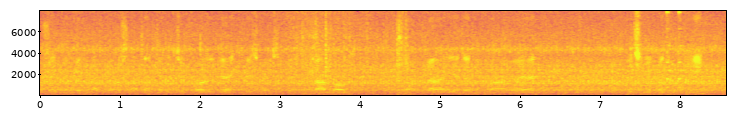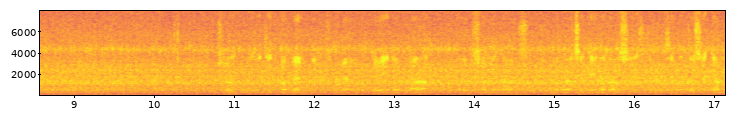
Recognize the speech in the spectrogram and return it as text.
Użyj bęben na włącz, no to to gdziekolwiek, weźmiemy sobie na bok. Dobra, jeden mamy. Lecimy po drugi. Czy ogólnie to? Okej, dobra. Ruszamy naprzód. Dobra, czekaj na dalsze instrukcje. No to czekamy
